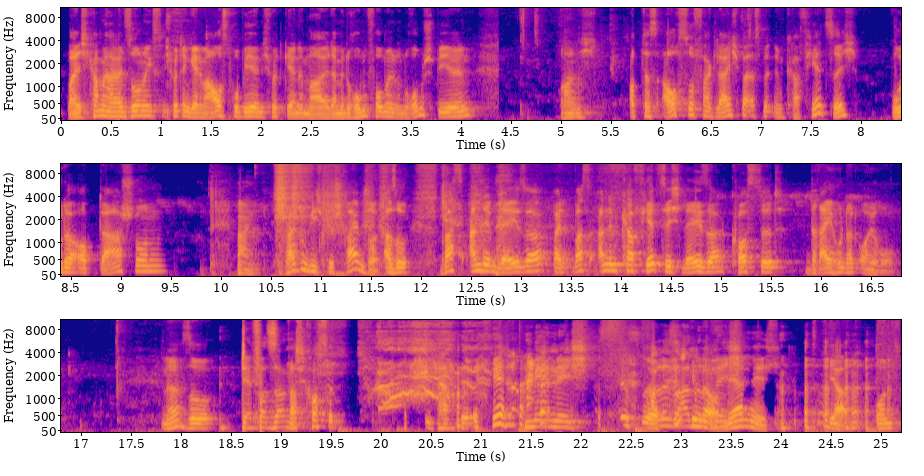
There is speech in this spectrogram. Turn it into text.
Weil ich kann mir halt so nichts, ich würde den gerne mal ausprobieren, ich würde gerne mal damit rumfummeln und rumspielen. Und ich, ob das auch so vergleichbar ist mit einem K40 oder ob da schon. Nein. Ich weiß nicht, wie ich es beschreiben soll. Also, was an dem Laser, was an dem K40 Laser kostet 300 Euro? Ne? So, der Versand. Was kostet. mehr nicht. So. Alles andere genau, nicht. mehr nicht. Ja, und,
